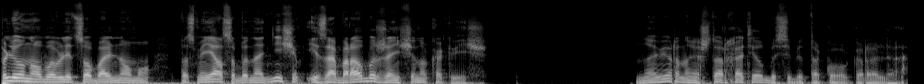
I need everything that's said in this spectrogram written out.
плюнул бы в лицо больному, посмеялся бы над нищим и забрал бы женщину как вещь. Наверное, Штар хотел бы себе такого короля.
